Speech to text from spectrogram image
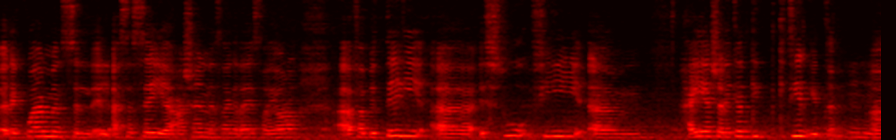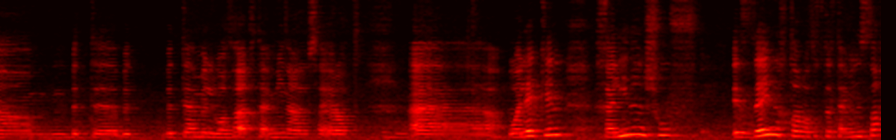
requirements الأساسية عشان نسجل أي سيارة آه، فبالتالي آه، السوق فيه حقيقة شركات جد كتير جدا. بت بت بتعمل وثائق تأمين على السيارات. آه، ولكن خلينا نشوف إزاي نختار وثيقة التأمين الصح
